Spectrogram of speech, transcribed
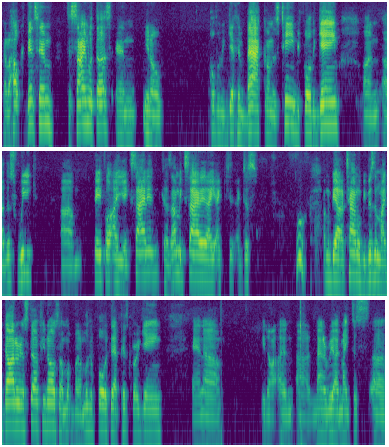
That'll help convince him to sign with us, and you know, hopefully we get him back on this team before the game on uh, this week. Um, Faithful, are you excited? Because I'm excited. I, I, I just whew, I'm gonna be out of town. We'll be visiting my daughter and stuff, you know. So, I'm, but I'm looking forward to that Pittsburgh game, and uh, you know, and uh, Niner Rio, I might just uh,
